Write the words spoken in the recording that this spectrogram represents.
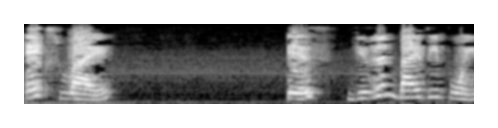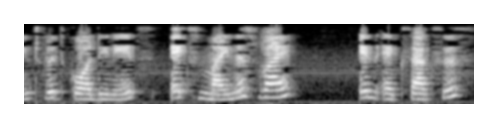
xy is given by the point with coordinates x minus y in x-axis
